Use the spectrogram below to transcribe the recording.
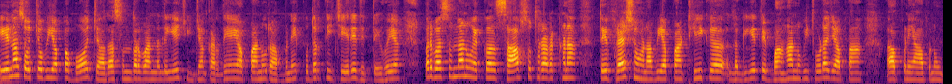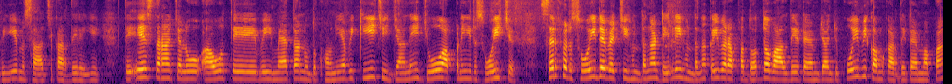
ਇਹ ਨਾ ਸੋਚੋ ਵੀ ਆਪਾਂ ਬਹੁਤ ਜ਼ਿਆਦਾ ਸੁੰਦਰ ਬਣਨ ਲਈ ਇਹ ਚੀਜ਼ਾਂ ਕਰਦੇ ਆ ਆਪਾਂ ਨੂੰ ਰੱਬ ਨੇ ਕੁਦਰਤੀ ਚਿਹਰੇ ਦਿੱਤੇ ਹੋਏ ਆ, ਪਰ ਬਸ ਉਹਨਾਂ ਨੂੰ ਇੱਕ ਸਾਫ਼ ਸੁਥਰਾ ਰੱਖਣਾ ਤੇ ਫਰੈਸ਼ ਹੋਣਾ ਵੀ ਆਪਾਂ ਠੀਕ ਲੱਗੀਏ ਤੇ ਬਾਹਾਂ ਨੂੰ ਵੀ ਥੋੜਾ ਜਿਹਾ ਆਪਾਂ ਆਪਣੇ ਆਪ ਨੂੰ ਵੀ ਇਹ ਮਸਾਜ ਕਰਦੇ ਰਹੀਏ। ਤੇ ਇਸ ਤਰ੍ਹਾਂ ਚਲੋ ਆਓ ਤੇ ਵੀ ਮੈਂ ਤੁਹਾਨੂੰ ਦਿਖਾਉਣੀ ਆ ਵੀ ਕੀ ਚੀਜ਼ਾਂ ਨੇ ਜੋ ਆਪਣੀ ਰਸੋਈ 'ਚ ਸਿਰਫ ਰਸੋਈ ਦੇ ਵਿੱਚ ਹੀ ਹੁੰਦੀਆਂ ਡੇਲੀ ਹੁੰਦੀਆਂ। ਕਈ ਵਾਰ ਆਪਾਂ ਦੁੱਧ ਉਬਾਲਦੇ ਟਾਈਮ ਜਾਂ ਕੋਈ ਵੀ ਕੰਮ ਕਰਦੇ ਟਾਈਮ ਆਪਾਂ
